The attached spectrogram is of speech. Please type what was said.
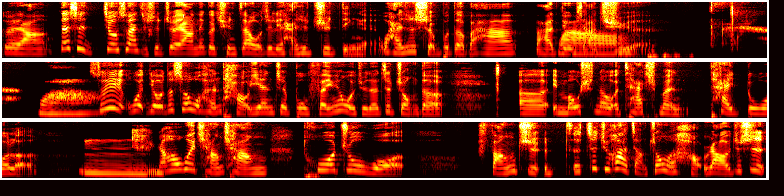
对啊，但是就算只是这样，那个群在我这里还是置顶哎，我还是舍不得把它把它丢下去哎。哇，所以我有的时候我很讨厌这部分，因为我觉得这种的呃 emotional attachment 太多了，嗯，然后会常常拖住我，防止这这句话讲中文好绕，就是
